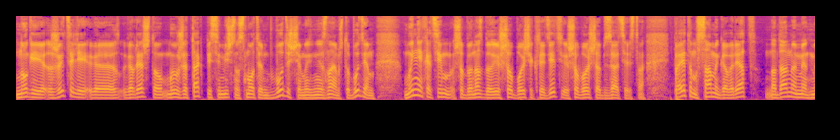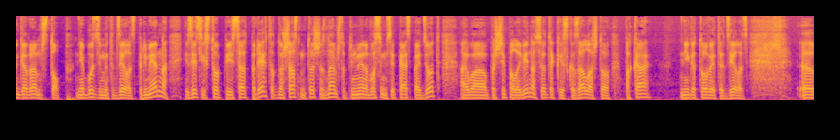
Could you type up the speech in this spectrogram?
многие жители э, говорят, что мы уже так пессимистично смотрим в будущее, мы не знаем, что будем. Мы не хотим, чтобы у нас было еще больше кредит, еще больше обязательства. Поэтому сами говорят, на данный момент мы говорим стоп, не будем это делать. Примерно из этих 150 проектов, но сейчас мы точно знаем, что примерно 85 пойдет, а почти половина все-таки сказала, что пока не готовы это делать. Э,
